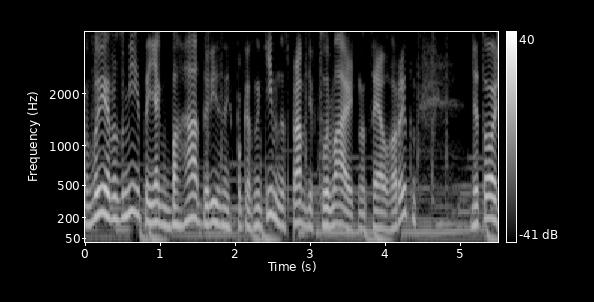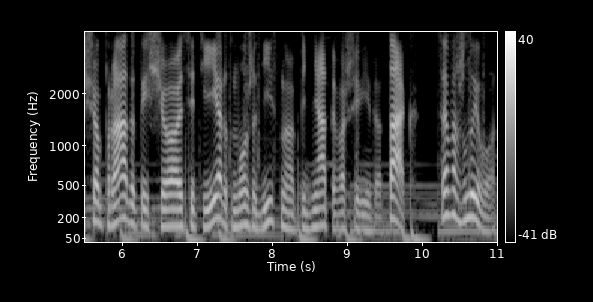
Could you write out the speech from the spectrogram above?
Ви розумієте, як багато різних показників насправді впливають на цей алгоритм для того, щоб радити, що CTR зможе дійсно підняти ваше відео. Так, це важливо.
